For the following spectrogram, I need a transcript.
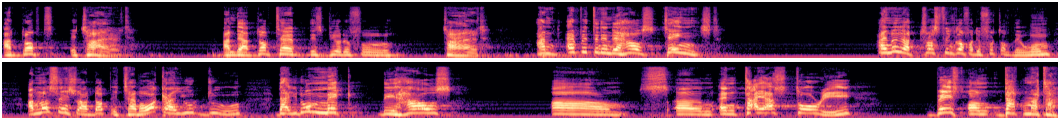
adopt a child and they adopted this beautiful child. And everything in the house changed. I know you're trusting God for the fruit of the womb. I'm not saying you should adopt a child, but what can you do that you don't make the house um, um, entire story based on that matter?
